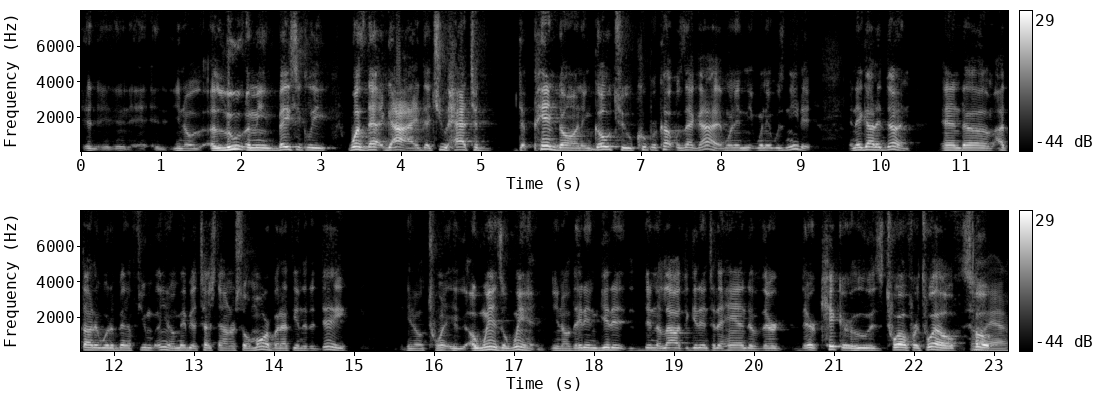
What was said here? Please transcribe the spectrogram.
you know, I mean, basically was that guy that you had to depend on and go to. Cooper Kupp was that guy when it when it was needed, and they got it done. And uh, I thought it would have been a few, you know, maybe a touchdown or so more. But at the end of the day, you know, twenty a win's a win. You know, they didn't get it, didn't allow it to get into the hand of their their kicker who is twelve for twelve. So. Oh, yeah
